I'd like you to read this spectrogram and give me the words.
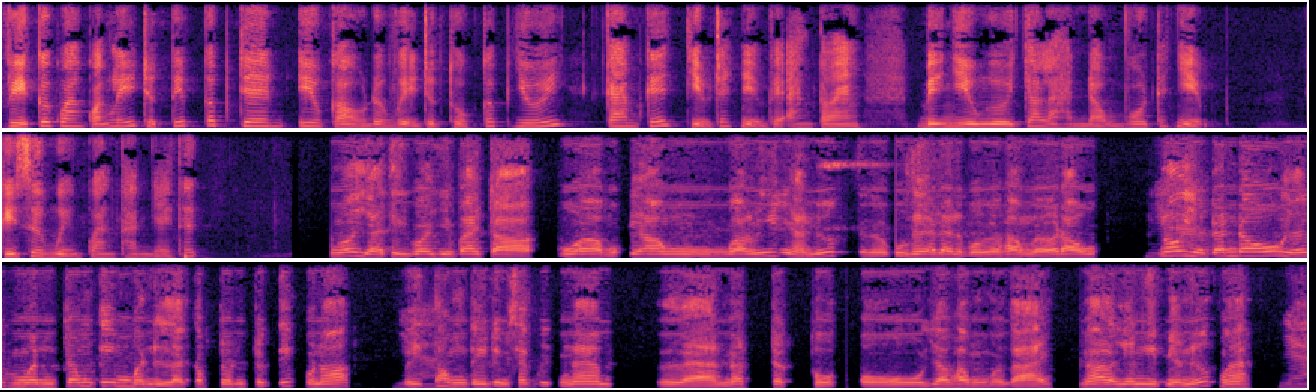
Việc cơ quan quản lý trực tiếp cấp trên yêu cầu đơn vị trực thuộc cấp dưới cam kết chịu trách nhiệm về an toàn bị nhiều người cho là hành động vô trách nhiệm. Kỹ sư Nguyễn Quang Thanh giải thích. Nói vậy thì coi như vai trò của một cái ông quản lý nhà nước, cụ thể đây là Bộ Giao thông ở đâu? Yeah. Nói về đánh đố vậy mình trong khi mình là cấp trên trực tiếp của nó. Yeah. Vì thông ty đường sắt Việt Nam là nó trực thuộc Bộ Giao thông Vận tải. Nó là doanh nghiệp nhà nước mà. Yeah.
